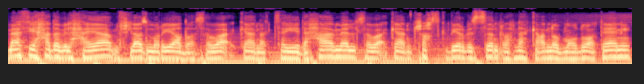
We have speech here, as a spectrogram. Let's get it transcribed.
ما في حدا بالحياة مش لازم رياضة سواء كانت سيدة حامل سواء كان شخص كبير بالسن رح نحكي عنه بموضوع تاني.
